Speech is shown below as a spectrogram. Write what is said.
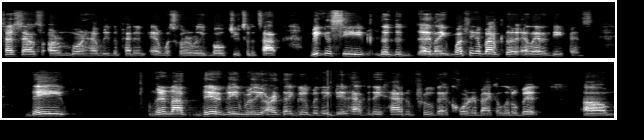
touchdowns are more heavily dependent and what's going to really bolt you to the top. We can see the the uh, like one thing about the Atlanta defense, they they're not they they really aren't that good, but they did have they have improved that cornerback a little bit. Um,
